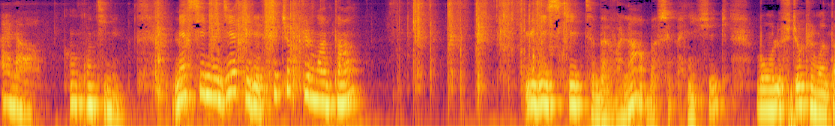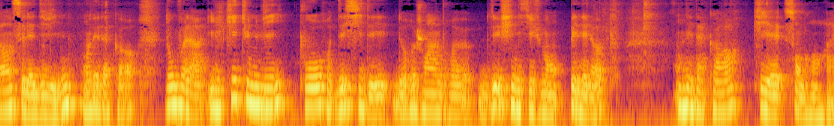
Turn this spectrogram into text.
Alors, on continue. Merci de me dire quel est le futur plus lointain Ulysse quitte, ben voilà, ben c'est magnifique. Bon, le futur plus lointain, c'est la divine, on est d'accord. Donc voilà, il quitte une vie pour décider de rejoindre définitivement Pénélope, on est d'accord, qui est son grand rêve.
